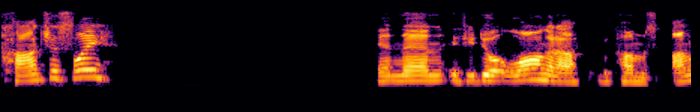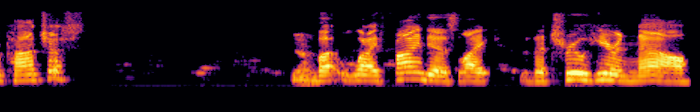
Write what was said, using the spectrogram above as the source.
consciously. And then if you do it long enough, it becomes unconscious. Yeah. But what I find is like the true here and now.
